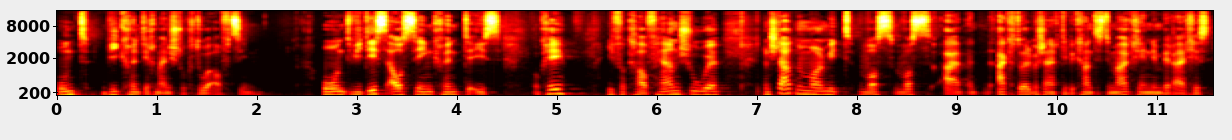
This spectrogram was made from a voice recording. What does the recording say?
und wie könnte ich meine Struktur aufziehen. Und wie das aussehen könnte, ist, okay, ich verkaufe Herrenschuhe. Dann starten wir mal mit, was, was aktuell wahrscheinlich die bekannteste Marke in dem Bereich ist,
